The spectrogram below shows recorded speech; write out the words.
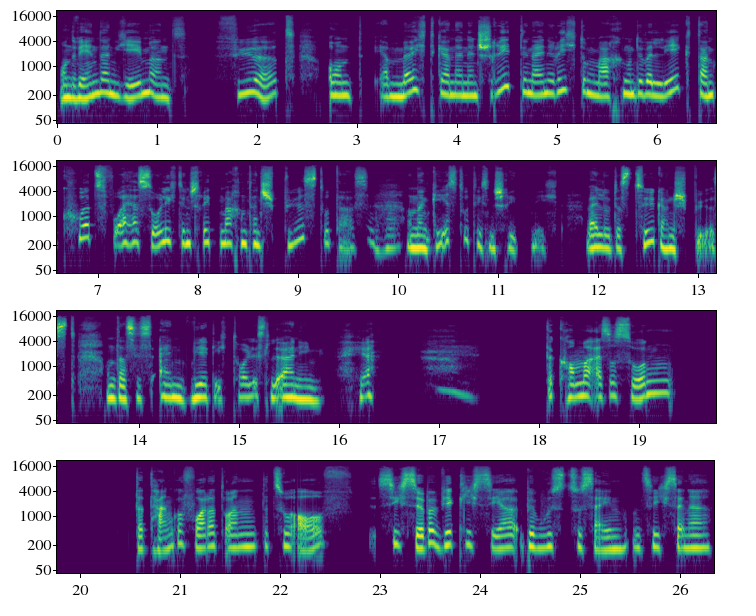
Und wenn dann jemand führt und er möchte gerne einen Schritt in eine Richtung machen und überlegt dann kurz vorher, soll ich den Schritt machen, dann spürst du das. Mhm. Und dann gehst du diesen Schritt nicht, weil du das Zögern spürst. Und das ist ein wirklich tolles Learning. Ja. Da kann man also sagen, der Tango fordert einen dazu auf, sich selber wirklich sehr bewusst zu sein und sich seiner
